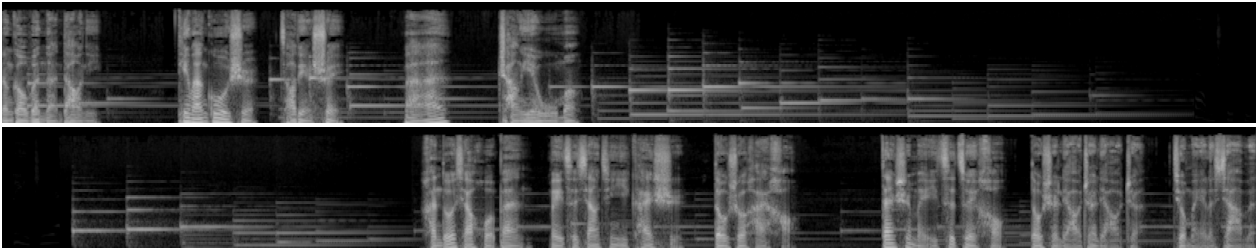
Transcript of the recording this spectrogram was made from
能够温暖到你。听完故事早点睡，晚安，长夜无梦。很多小伙伴每次相亲一开始。都说还好，但是每一次最后都是聊着聊着就没了下文。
